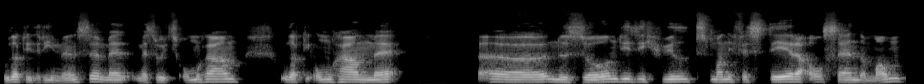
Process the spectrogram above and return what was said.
Hoe dat die drie mensen met, met zoiets omgaan. Hoe dat die omgaan met uh, een zoon die zich wilt manifesteren als zijnde man,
